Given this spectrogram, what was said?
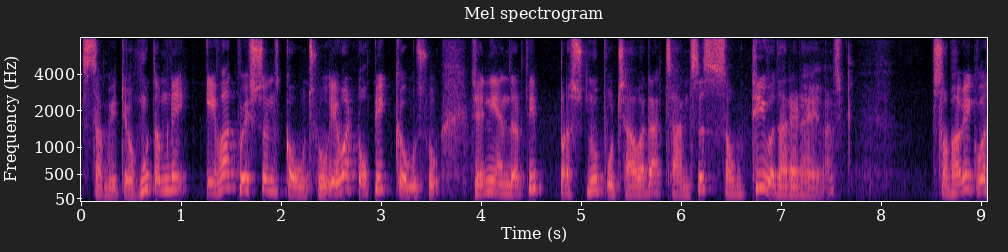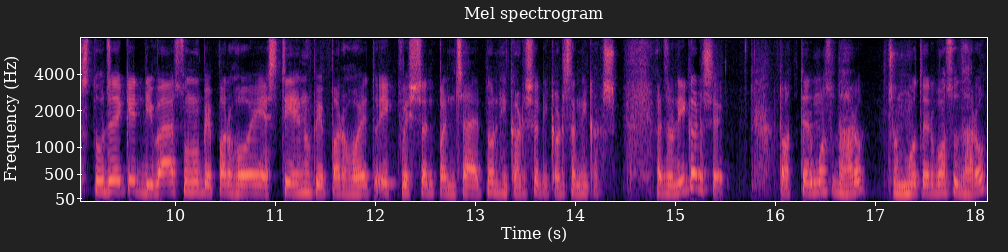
સમિતિઓ. હું તમને એવા ક્વેશ્ચન કહું છું, એવા ટોપિક કહું છું, જેની અંદરથી પ્રશ્નો પૂછાવાના ચાન્સીસ સૌથી વધારે રહેલા છે. સ્વાભાવિક વસ્તુ છે કે ડીવાયસનું પેપર હોય એસટીએનું પેપર હોય, તો એક ક્વેશ્ચન પંચાયતનો નીકળશે નીકળશે નીકળશે. જો નીકળશે તોતેરમો સુધારો, ચુમ્મોતેરમો સુધારો,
